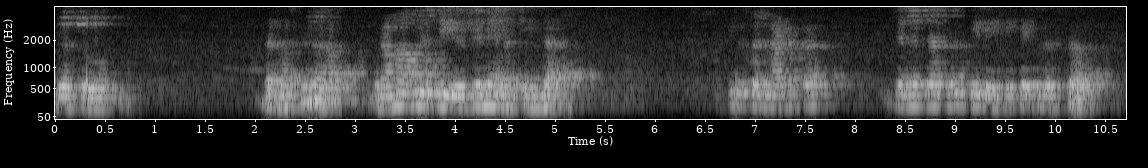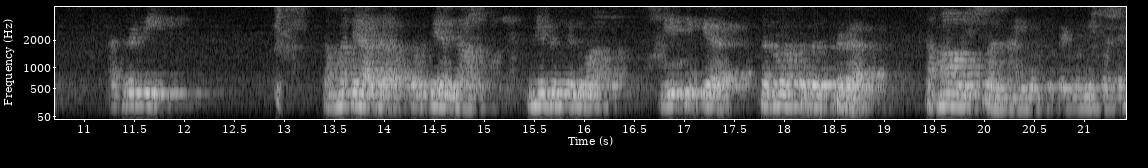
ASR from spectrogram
ಇವತ್ತು ಧರ್ಮಸ್ಥಳ ಗ್ರಾಮಾಭಿವೃದ್ಧಿ ಯೋಜನೆ ವತಿಯಿಂದ ಅಖಿಲ ಕರ್ನಾಟಕ ಜನಜಾಗೃತಿ ವೇದಿಕೆ ಗ್ರಸ್ತ ಅದರಲ್ಲಿ ತಮ್ಮದೇ ಆದ ಕೊಡುಗೆಯನ್ನು ನೀಡುತ್ತಿರುವ ವೇದಿಕೆಯ ಸರ್ವ ಸದಸ್ಯರ ಸಮಾವೇಶವನ್ನು ಇವತ್ತು ಕೈಗೊಂಡಿದ್ದಾರೆ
